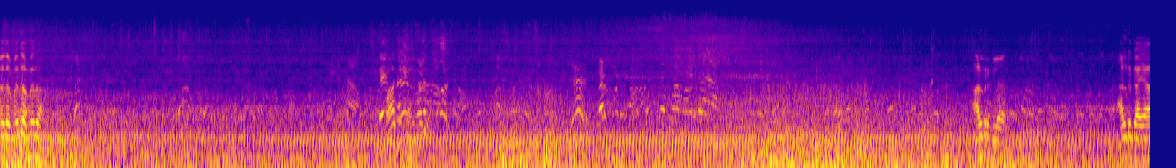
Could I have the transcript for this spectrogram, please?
மெத மெத மெத. ஆள் இருக்குல்ல? ஆள் இருக்காயா?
